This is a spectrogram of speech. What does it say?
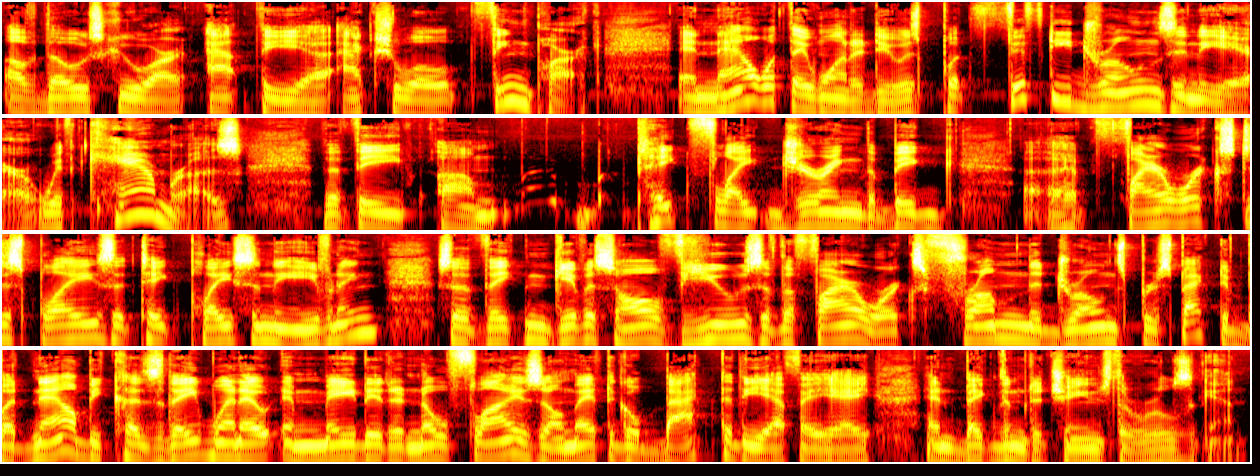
of those who are at the uh, actual theme park. And now what they want to do is put 50 drones in the air with cameras that they um, take flight during the big uh, fireworks displays that take place in the evening so that they can give us all views of the fireworks from the drone's perspective. But now, because they went out and made it a no fly zone, they have to go back to the FAA and beg them to change the rules again.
